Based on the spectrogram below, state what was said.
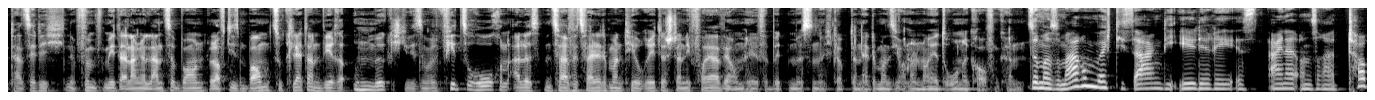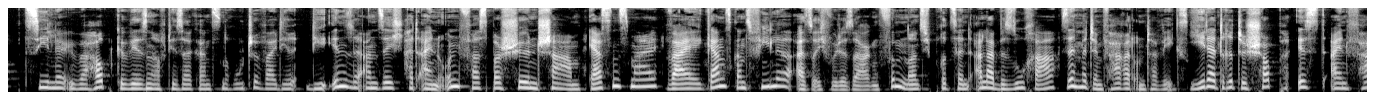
tatsächlich eine fünf Meter lange Lanze bauen, weil auf diesem Baum zu klettern wäre unmöglich gewesen, weil viel zu hoch und alles. Im Zweifelsfall hätte man theoretisch dann die Feuerwehr um Hilfe bitten müssen. Ich glaube, dann hätte man sich auch eine neue Drohne kaufen können. Summa summarum möchte ich sagen, die Ile de Ré ist einer unserer Top-Ziele überhaupt gewesen auf dieser ganzen Route, weil die, die Insel an sich hat einen unfassbar schönen Charme. Erstens mal, weil ganz, ganz viele, also ich würde sagen 95 Prozent aller Besucher sind mit dem Fahrrad unterwegs. Jeder dritte Shop ist ein Fahrrad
